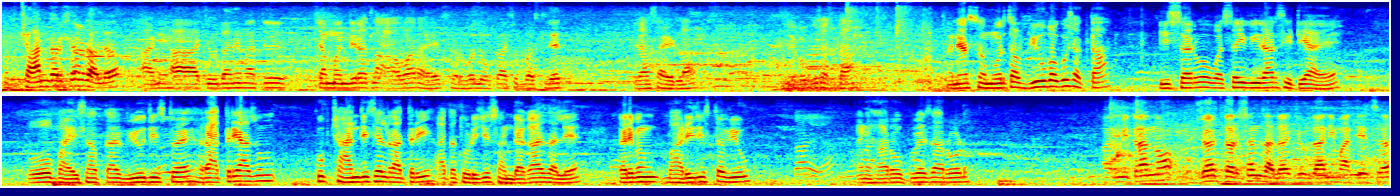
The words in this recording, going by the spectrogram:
खूप छान दर्शन झालं आणि हा जीवदानी मातेच्या मंदिरातला आवार आहे. सर्व लोक असे बसलेत या साईडला. हे बघू शकता. आणि हा समोरचा व्ह्यू बघू शकता. ही सर्व वसई विरार सिटी आहे. ओ भाईसाहेब काय व्ह्यू दिसतोय. रात्री अजून खूप छान दिसेल रात्री. आता थोडीशी संध्याकाळ झाली आहे. तरी पण भारी दिसतं व्ह्यू आणि हा रोपवेचा रोड तर मित्रांनो जस्ट दर्शन झालं जीवदानी मातेचं.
